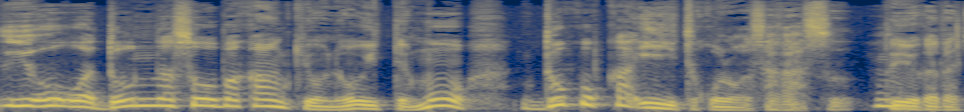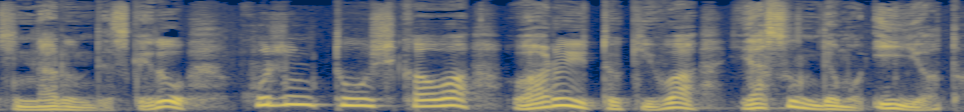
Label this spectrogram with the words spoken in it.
い、要はどんな相場環境においてもどこかいいところを探すという形になるんですけど、うん、個人投資家は悪い時は休んでもいいよと。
